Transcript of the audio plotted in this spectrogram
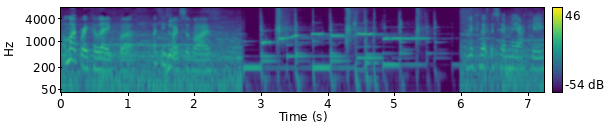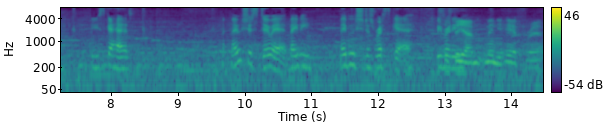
I might break a leg, but I think I'd survive. Looking at the teppanyaki, are you scared? Maybe we should just do it. Maybe, maybe we should just risk it. Be This really. is the um, menu here for it.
